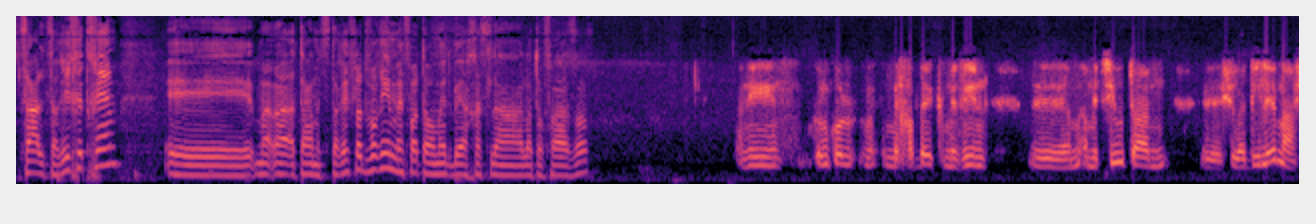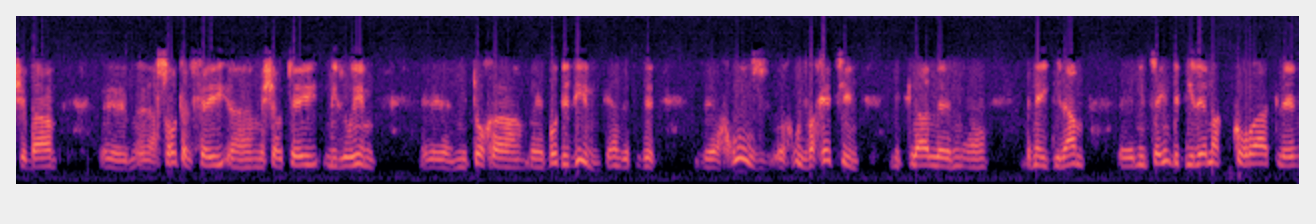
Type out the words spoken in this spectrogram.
צה"ל צריך אתכם. אתה מצטרף לדברים? איפה אתה עומד ביחס לתופעה הזאת? אני קודם כל מחבק, מבין, המציאות של הדילמה שבה עשרות אלפי משרתי מילואים מתוך הבודדים, כן, זה, זה, זה אחוז, אחוז וחצי מכלל בני גילם, אה, נמצאים בדילמה קורעת לב,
